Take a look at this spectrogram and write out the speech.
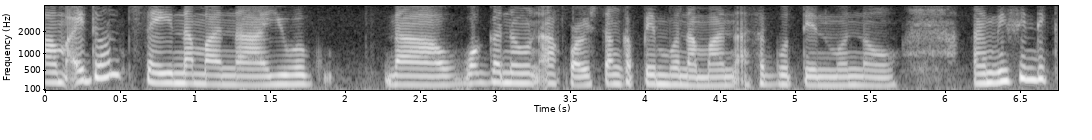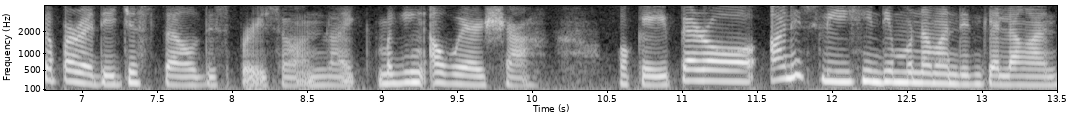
um, I don't say naman na you will na wag ganun Aquarius, tanggapin mo naman, sagutin mo, no. Um, if hindi ka pa ready, just tell this person, like, maging aware siya. Okay? Pero, honestly, hindi mo naman din kailangan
